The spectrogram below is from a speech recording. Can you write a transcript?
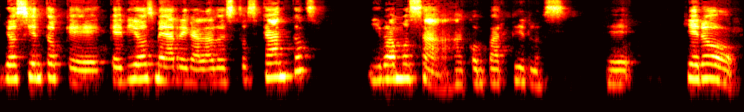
yo siento que, que Dios me ha regalado estos cantos y vamos a, a compartirlos. Eh, quiero,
